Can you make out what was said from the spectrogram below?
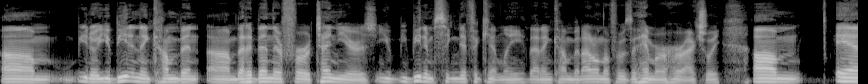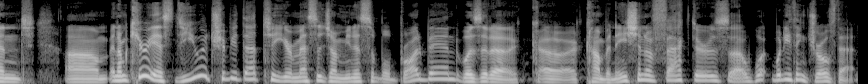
Um, you know, you beat an incumbent um, that had been there for ten years. You, you, beat him significantly. That incumbent. I don't know if it was a him or her actually. And um, and I'm curious, do you attribute that to your message on municipal broadband? Was it a, a combination of factors? Uh, what what do you think drove that?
